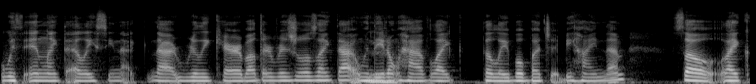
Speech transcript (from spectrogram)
within like the LA scene that that really care about their visuals like that when they don't have like the label budget behind them. So like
